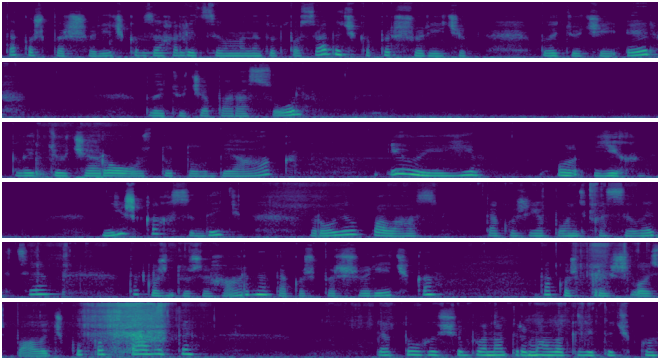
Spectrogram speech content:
Також першорічка. Взагалі, це у мене тут посадочка першорічок. Плетючий ельф, плетюча парасоль, плетюча роуз тутолбіак. І у її у їх ніжках сидить Royal Palace. Також японська селекція. Також дуже гарна, також першорічка. Також прийшлось паличку поставити для того, щоб вона тримала квіточку.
